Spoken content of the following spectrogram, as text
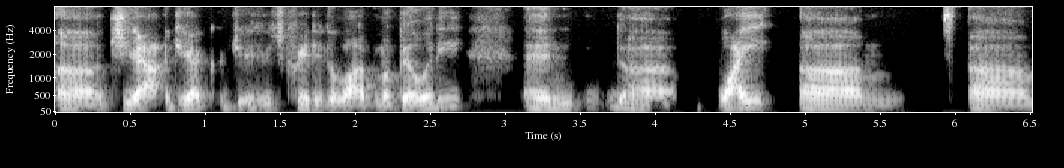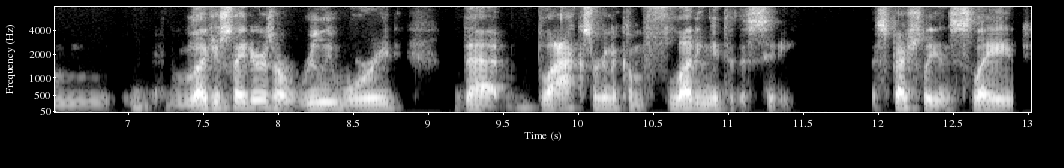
uh, it's created a lot of mobility, and uh, white um, um, legislators are really worried that blacks are going to come flooding into the city, especially enslaved,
